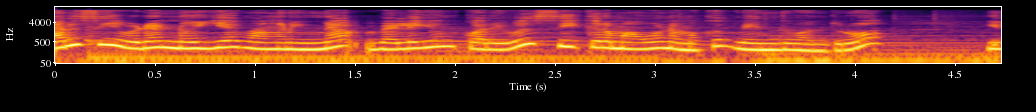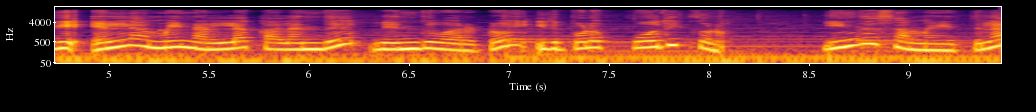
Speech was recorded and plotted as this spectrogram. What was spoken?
அரிசியை விட நொய்யாக வாங்கினீங்கன்னா விலையும் குறைவு சீக்கிரமாகவும் நமக்கு வெந்து வந்துடும் இது எல்லாமே நல்லா கலந்து வெந்து வரட்டும். இது போல் கொதிக்கணும். இந்த சமயத்தில்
